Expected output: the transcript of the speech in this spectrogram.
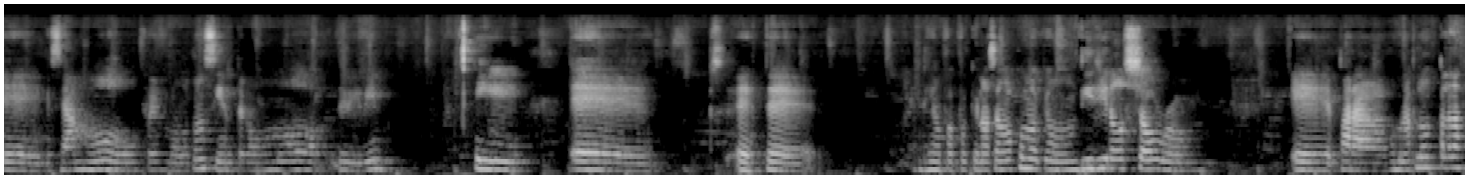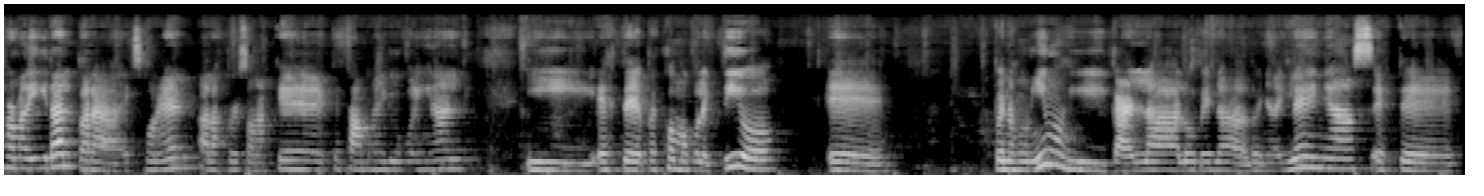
eh, que sea modo, pues modo consciente, como un modo de vivir. Y eh, este, dijimos, pues porque no hacemos como que un digital showroom eh, para, como una pl- plataforma digital para exponer a las personas que, que estábamos en el grupo original. Y este, pues como colectivo, eh, pues nos unimos y Carla López, la dueña de Isleñas, este,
